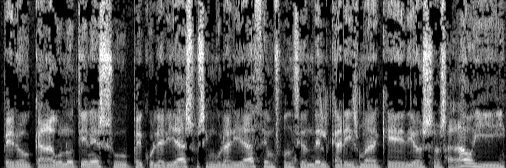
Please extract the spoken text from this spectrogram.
pero cada uno tiene su peculiaridad, su singularidad en función del carisma que Dios os ha dado. ¿Y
